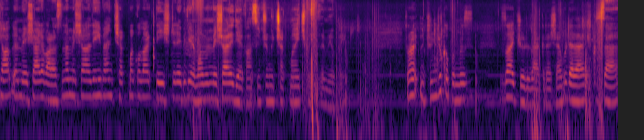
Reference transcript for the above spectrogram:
kağıt ve meşale var. Aslında meşaleyi ben çakmak olarak değiştirebilirim ama meşale diye kalsın çünkü çakmağa hiç benzemiyor pek. Sonra üçüncü kapımızı açıyoruz arkadaşlar. Burada da kısa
